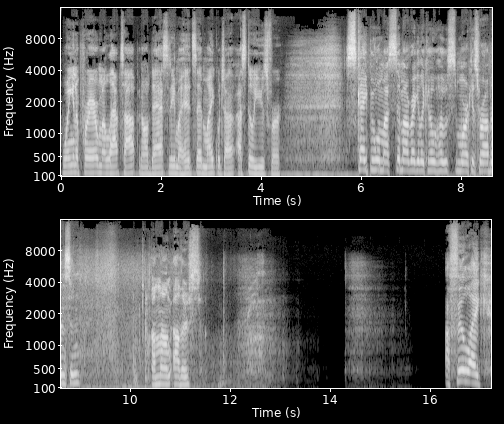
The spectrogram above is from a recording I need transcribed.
Winging a prayer with my laptop and Audacity, my headset mic, which I, I still use for Skyping with my semi regular co host, Marcus Robinson, among others. I feel like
